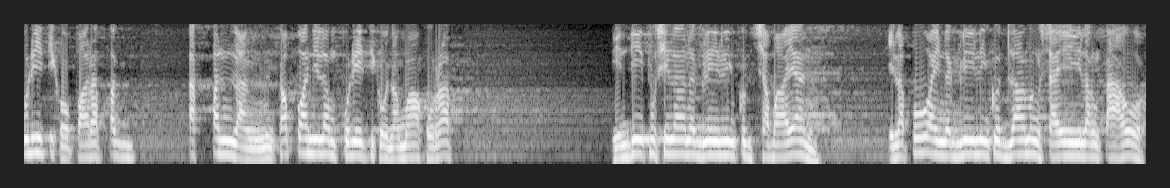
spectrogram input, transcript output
politiko para pagtakpan lang ng kapwa nilang politiko ng mga kurap. Hindi po sila naglilingkod sa bayan. Sila po ay naglilingkod lamang sa ilang tao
